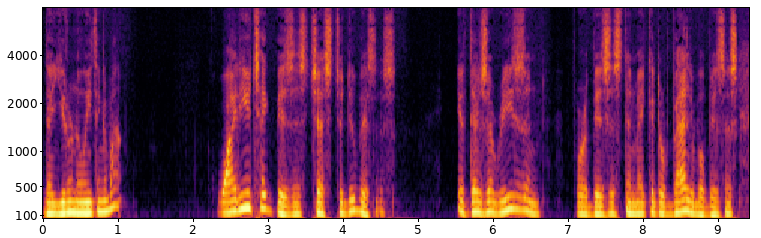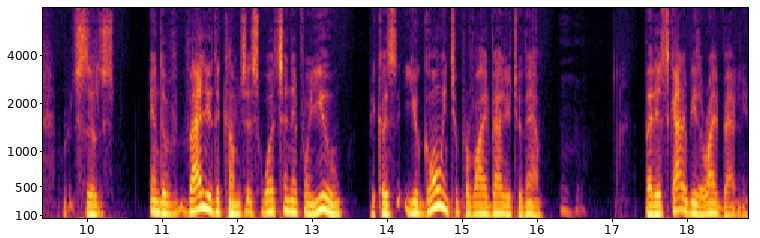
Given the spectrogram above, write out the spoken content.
that you don't know anything about? Why do you take business just to do business? If there's a reason for a business, then make it a valuable business. And the value that comes is what's in it for you because you're going to provide value to them. Mm-hmm. But it's got to be the right value.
